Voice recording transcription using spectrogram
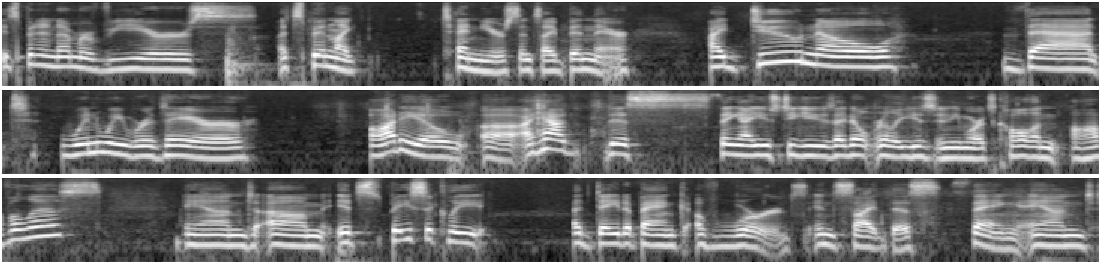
It's been a number of years. It's been like 10 years since I've been there. I do know that when we were there, audio, uh, I had this thing I used to use. I don't really use it anymore. It's called an Ovilus. And um, it's basically a data bank of words inside this thing. And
